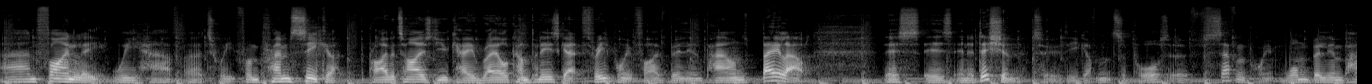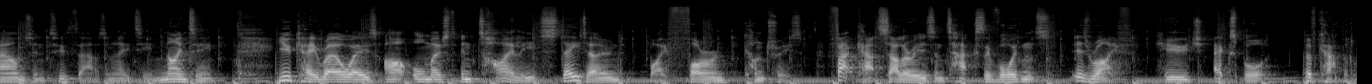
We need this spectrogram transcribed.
And finally, we have a tweet from Prem Sikka. Privatised UK rail companies get £3.5 billion bailout. This is in addition to the government support of £7.1 billion in 2018-19. UK railways are almost entirely state-owned by foreign countries. Fat cat salaries and tax avoidance is rife. Huge export of capital.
